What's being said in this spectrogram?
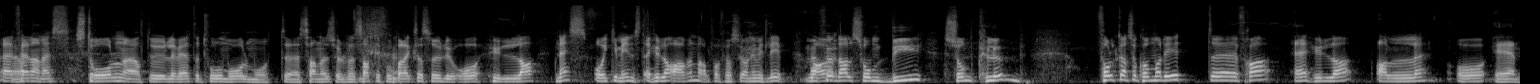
Er. Strålende at du leverte to mål mot uh, Sandnes Ulf. Satt i Fotballekstra-studio og hylla Ness, og ikke minst, jeg hylla Arendal for første gang i mitt liv. Arendal som by, som klubb. Folkene som kommer dit eh, fra, jeg hylla alle og én.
